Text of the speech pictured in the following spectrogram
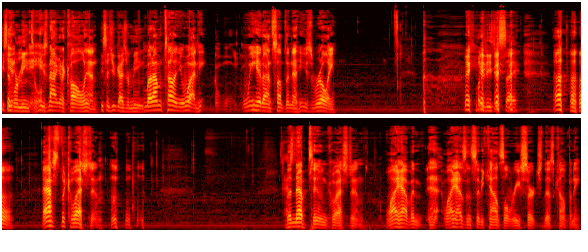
He says we're mean to him. He's not going to call in. He says you guys are mean. But I'm telling you what, he, we hit on something that he's really. What did he just say? Ask the question. the Neptune question. Why haven't eh, why hasn't city council researched this company?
